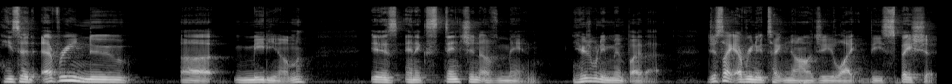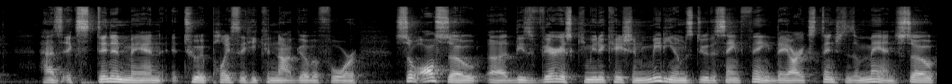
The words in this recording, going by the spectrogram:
He said, Every new uh, medium is an extension of man. Here's what he meant by that. Just like every new technology, like the spaceship, has extended man to a place that he could not go before. So, also, uh, these various communication mediums do the same thing. They are extensions of man. So,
